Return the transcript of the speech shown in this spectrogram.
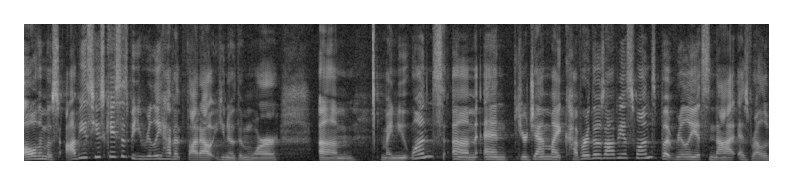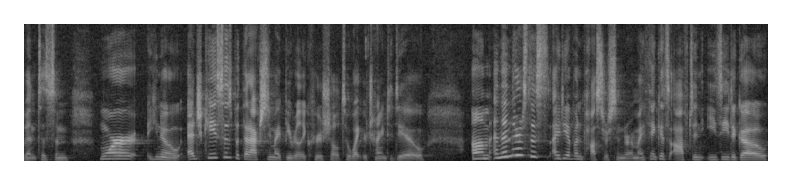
all the most obvious use cases, but you really haven't thought out, you know, the more um, minute ones. Um, and your gem might cover those obvious ones, but really it's not as relevant to some more, you know, edge cases, but that actually might be really crucial to what you're trying to do. Um, and then there's this idea of imposter syndrome. I think it's often easy to go,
